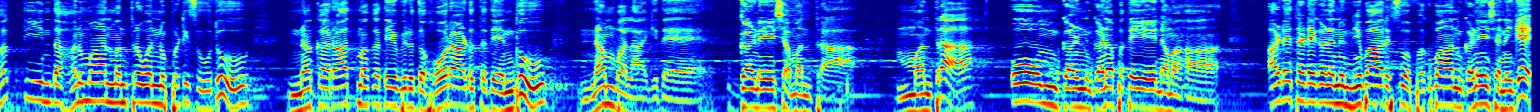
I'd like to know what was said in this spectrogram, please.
ಭಕ್ತಿಯಿಂದ ಹನುಮಾನ್ ಮಂತ್ರವನ್ನು ಪಠಿಸುವುದು ನಕಾರಾತ್ಮಕತೆ ವಿರುದ್ಧ ಹೋರಾಡುತ್ತದೆ ಎಂದು ನಂಬಲಾಗಿದೆ. ಗಣೇಶ ಮಂತ್ರ. ಮಂತ್ರ, ಓಂ ಗಣ್ ಗಣಪತೆಯೇ ನಮಃ. ಅಡೆತಡೆಗಳನ್ನು ನಿವಾರಿಸುವ ಭಗವಾನ್ ಗಣೇಶನಿಗೆ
